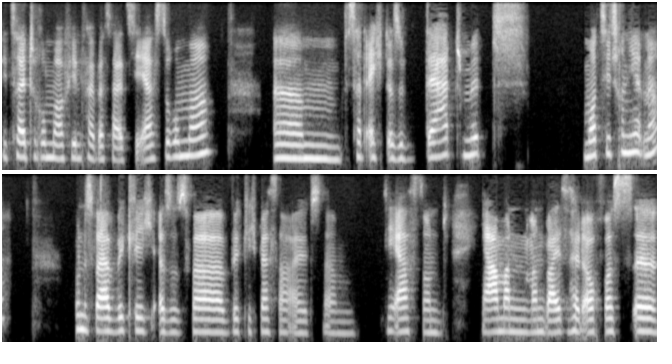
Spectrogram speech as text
die zweite Rumba auf jeden Fall besser als die erste Rumba. Ähm, das hat echt, also der hat mit Mozzi trainiert, ne? Und es war wirklich, also es war wirklich besser als ähm, die erste. Und ja, man, man weiß halt auch, was äh,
